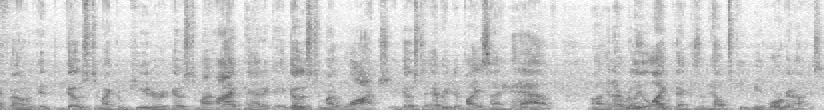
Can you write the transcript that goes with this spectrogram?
iPhone it goes to my computer it goes to my iPad it goes to my watch it goes to every device I have uh, and I really like that because it helps keep me organized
